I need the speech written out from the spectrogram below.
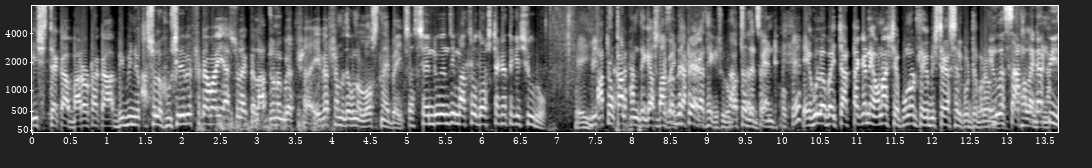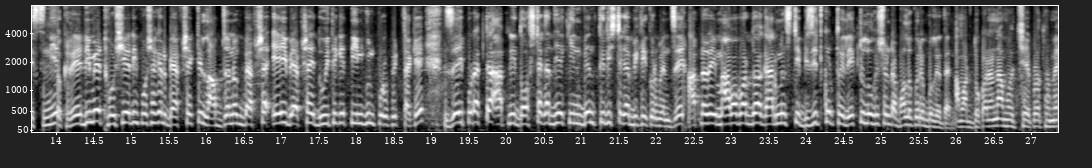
বিশ টাকা বারো টাকা বিভিন্ন আসলে হুশিয়ারি ব্যবসাটা ভাই আসলে একটা লাভজনক ব্যবসা। এই ব্যবসার মধ্যে কোনো লস নাই ভাই। সেন্ডু গেঞ্জি মাত্র দশ টাকা থেকে শুরু। মাত্র কারখান থেকে ভাই চার টাকা থেকে শুরু আচ্ছা, বাচ্চাদের আচ্ছা, প্যান্ট এগুলো ভাই চার টাকা নিয়ে অনার্সে পনেরো থেকে বিশ টাকা সেল করতে পারবেন এগুলো চার টাকা পিস নিয়ে রেডিমেড হোশিয়ারি পোশাকের ব্যবসা একটি লাভজনক ব্যবসা। এই ব্যবসায় দুই থেকে তিন গুণ প্রফিট থাকে। যেই প্রোডাক্টটা আপনি দশ টাকা দিয়ে কিনবেন তিরিশ টাকা বিক্রি করবেন। যে আপনার এই মা বাবার দেওয়া গার্মেন্টসটি ভিজিট করতে হলে একটু লোকেশনটা ভালো করে বলে দেন। আমার দোকানের নাম হচ্ছে প্রথমে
